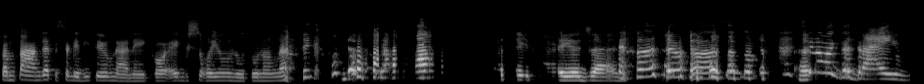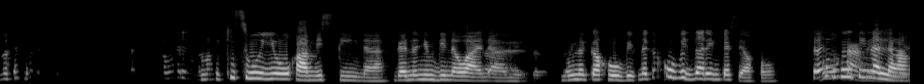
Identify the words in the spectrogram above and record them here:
Pampanga tapos taga dito yung nanay ko. Eh, gusto ko yung luto ng nanay ko. Patay tayo diyan. 'Di ba? Sabi ko, sino magda-drive? Wala, makikisuyo ka, Miss Tina. Gano'n yung ginawa namin. Nung nagka-COVID. Nagka-COVID na rin kasi ako. Pero buti na lang.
